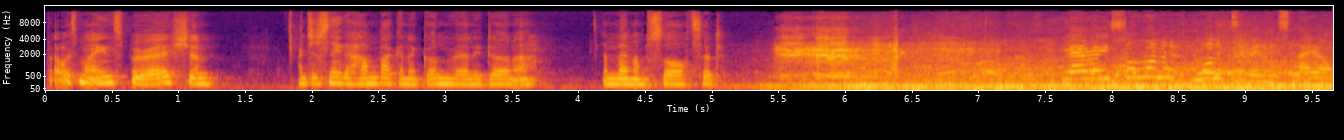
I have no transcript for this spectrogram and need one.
That was my inspiration. I just need a handbag and a gun really, don't I? And then I'm sorted. Yeah, are you still monitoring this mail?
